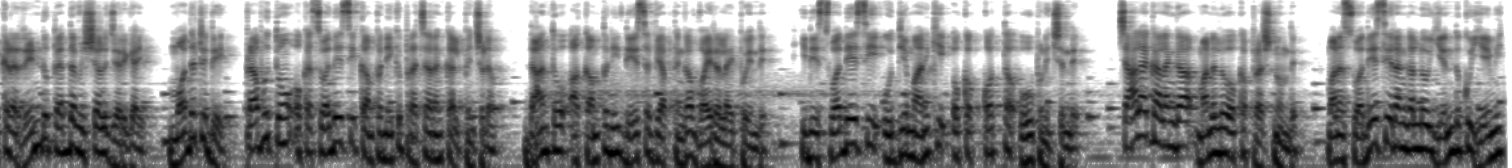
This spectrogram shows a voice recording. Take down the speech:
ఇక్కడ రెండు పెద్ద విషయాలు జరిగాయి. మొదటిది ప్రభుత్వం ఒక స్వదేశీ కంపెనీకి ప్రచారం కల్పించడం. దాంతో ఆ కంపెనీ దేశవ్యాప్తంగా వైరల్ అయిపోయింది. ఇది స్వదేశీ ఉద్యమానికి ఒక కొత్త ఊపునిచ్చింది. చాలా కాలంగా మనలో ఒక ప్రశ్న ఉంది. మనం స్వదేశీ రంగంలో ఎందుకు ఏమీ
